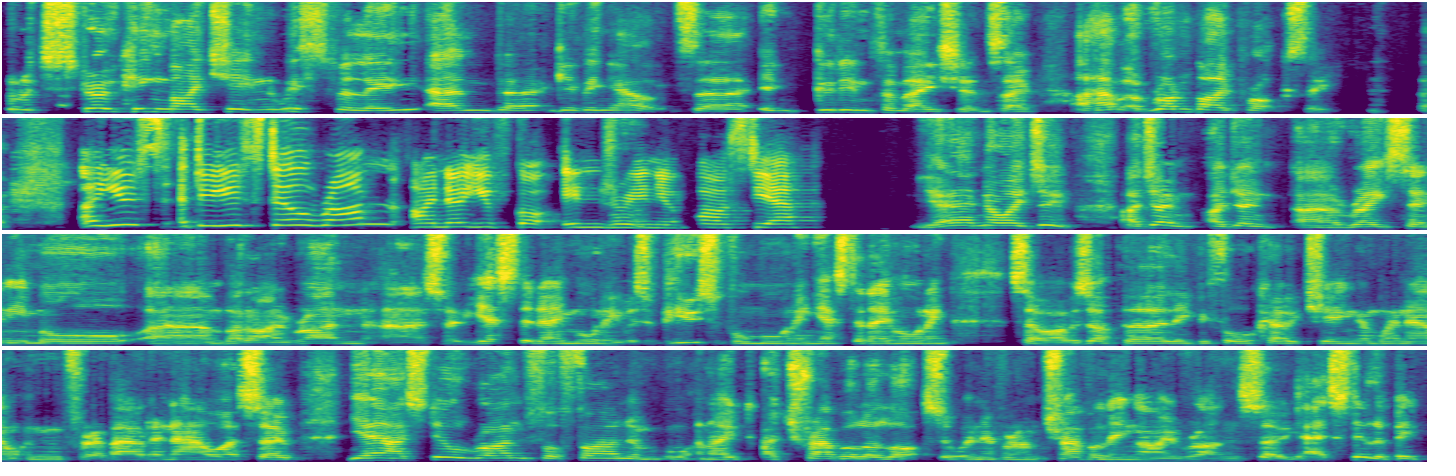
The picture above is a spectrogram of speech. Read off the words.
sort of stroking my chin wistfully and uh, giving out uh, in good information. So I have a run by proxy. Are you? Do you still run? I know you've got injury in your past. Yeah. Yeah, no, I do. I don't. I don't uh, race anymore, um, but I run. Uh, so yesterday morning it was a beautiful morning. Yesterday morning, so I was up early before coaching and went out and for about an hour. So yeah, I still run for fun, and, and I, I travel a lot. So whenever I'm traveling, I run. So yeah, it's still a big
